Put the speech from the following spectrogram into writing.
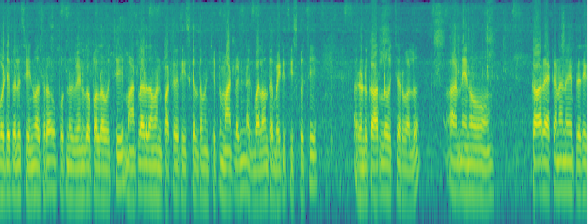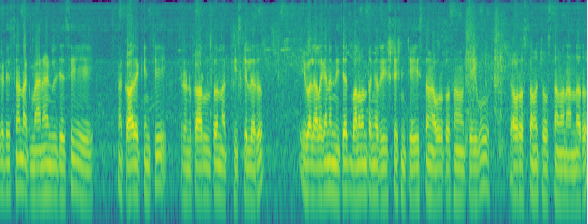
బొడ్డేపల్లి శ్రీనివాసరావు పుట్టినూరు వేణుగోపాలరావు వచ్చి మాట్లాడదామని పక్కకు తీసుకెళ్తామని చెప్పి మాట్లాడి నాకు బలవంతం బయటికి తీసుకొచ్చి రెండు కార్లో వచ్చారు వాళ్ళు. నేను కారు ఎక్కనని ప్రతిఘటిస్తున్నా నాకు మ్యాన్ హ్యాండిల్ చేసి నా కారు ఎక్కించి రెండు కార్లతో నాకు తీసుకెళ్ళారు. ఇవాళ ఎలాగైనా నీ చేత బలవంతంగా రిజిస్ట్రేషన్ చేయిస్తాం ఎవరి కోసం చేయవు ఎవరు వస్తామో చూస్తామని అన్నారు.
